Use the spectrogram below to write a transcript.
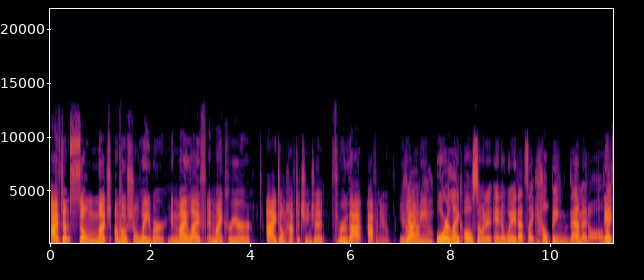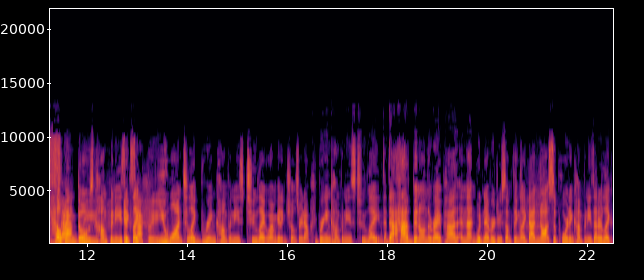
I've done so much emotional labor mm-hmm. in my mm. life and my career. I don't have to change it through that avenue. You know yeah. what I mean? Or like also in a, in a way that's like helping them at all, like exactly. helping those companies. It's exactly. like you want to like bring companies to light. Oh, I'm getting chills right now. Bringing companies to light that have been on the right path and that would never do something like that. Not supporting companies that are like,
